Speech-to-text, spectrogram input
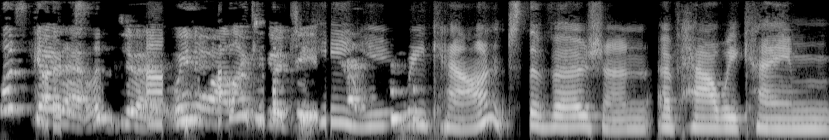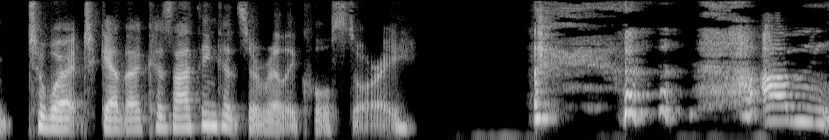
Let's go there. Let's do it. Um, we know I like to go deep. hear you recount the version of how we came to work together because I think it's a really cool story. um,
